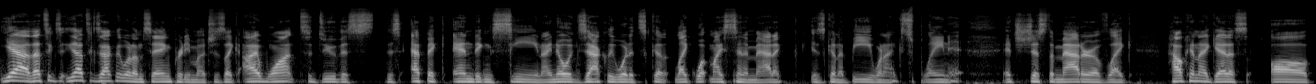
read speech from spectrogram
yeah, that's ex- that's exactly what I'm saying. Pretty much is like I want to do this this epic ending scene. I know exactly what it's gonna like, what my cinematic is gonna be when I explain it. It's just a matter of like, how can I get us all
